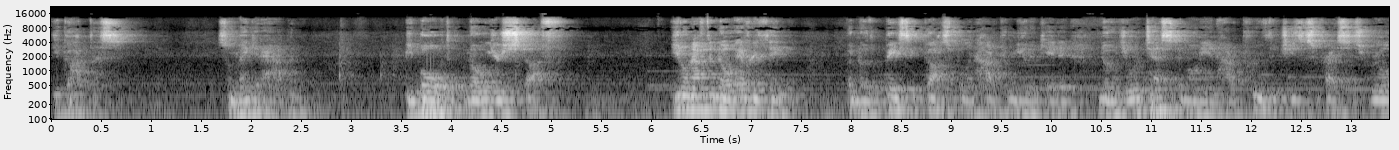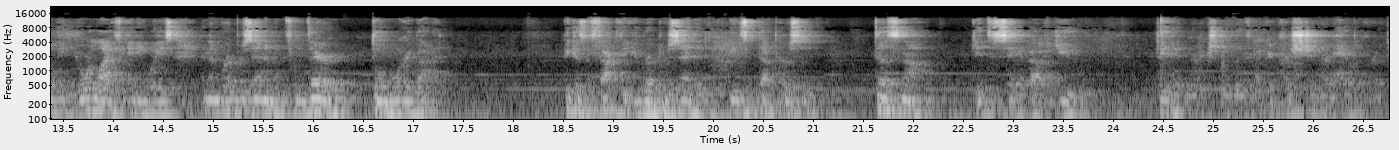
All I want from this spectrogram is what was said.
You got this. So make it happen. Be bold. Know your stuff. You don't have to know everything, but know the basic gospel and how to communicate it. Know your testimony and how to prove that Jesus Christ is real in your life, anyways, and then represent Him. And from there, don't worry about it. Because the fact that you represented means that that person does not get to say about you, they didn't actually live like a Christian or a hypocrite.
